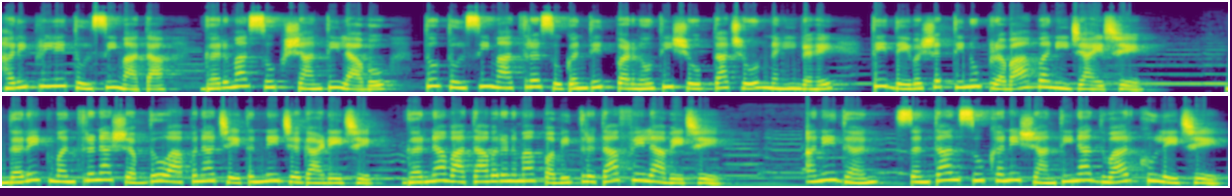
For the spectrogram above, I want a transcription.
હરિપ્રિય તુલસી માતા, ઘરમાં સુખ શાંતિ લાવો, તો તુલસી માત્ર સુગંધિત પર્ણોથી શોભતા છોડ નહીં રહે, તે દેવશક્તિનું પ્રવાહ બની જાય છે. દરેક મંત્રના શબ્દો આપના ચેતનને જગાડે છે, ઘરના વાતાવરણમાં પવિત્રતા ફેલાવે છે. અને ધન, સંતાન સુખ અને શાંતિના દ્વાર ખુલે છે.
